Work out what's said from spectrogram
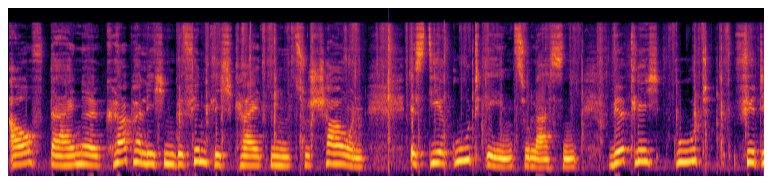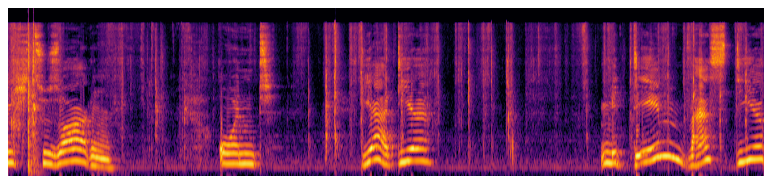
auf deine körperlichen Befindlichkeiten zu schauen, es dir gut gehen zu lassen, wirklich gut für dich zu sorgen und ja, dir mit dem, was dir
